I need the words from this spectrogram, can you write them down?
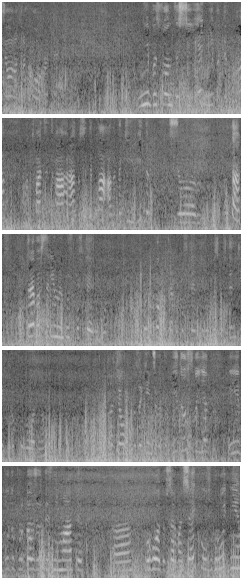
що розраховувати. Ніби сонце ще є, ніби тепло, от 22 градуси тепла, але такий вітер, що ну так, треба все рівно якусь ковтинку. По-любому треба ковтинку, бо без ковтинки прохолодно. На цьому буду закінчувати відео своє і буду продовжувати знімати е, погоду в Шарман-Шейху в грудні.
